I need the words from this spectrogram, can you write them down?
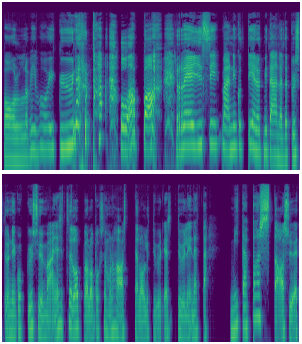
polvi voi kyynärpää, lapa, reisi. Mä en niin kuin tiennyt, mitä häneltä pystyy niin kuin kysymään. Ja sitten se loppujen lopuksi se mun haastattelu oli tyyli, tyyliin, että mitä pastaa syöt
